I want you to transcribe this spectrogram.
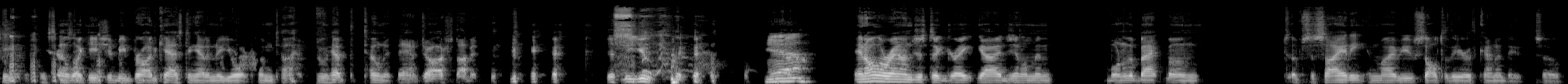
he, he, sounds like he should be broadcasting out of New York sometimes. We have to tone it down. Josh, stop it. just be you. yeah. And all around, just a great guy, gentleman, one of the backbone of society, in my view, salt of the earth kind of dude. So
